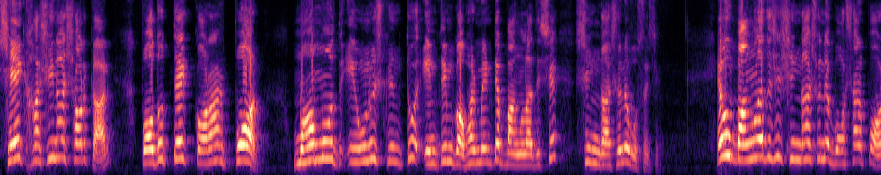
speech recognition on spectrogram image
শেখ হাসিনা সরকার পদত্যাগ করার পর মোহাম্মদ ইউনুস কিন্তু ইন্টিম গভর্নমেন্টে বাংলাদেশে সিংহাসনে বসেছে। এবং বাংলাদেশে সিংহাসনে বসার পর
